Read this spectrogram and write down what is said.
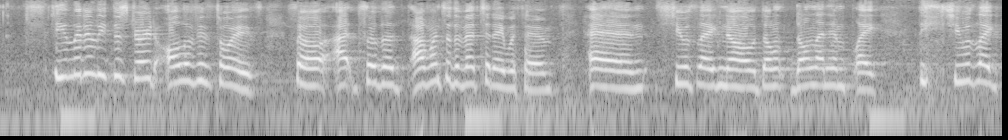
he literally destroyed all of his toys. So I, so the I went to the vet today with him, and she was like, no, don't don't let him like. She was like,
